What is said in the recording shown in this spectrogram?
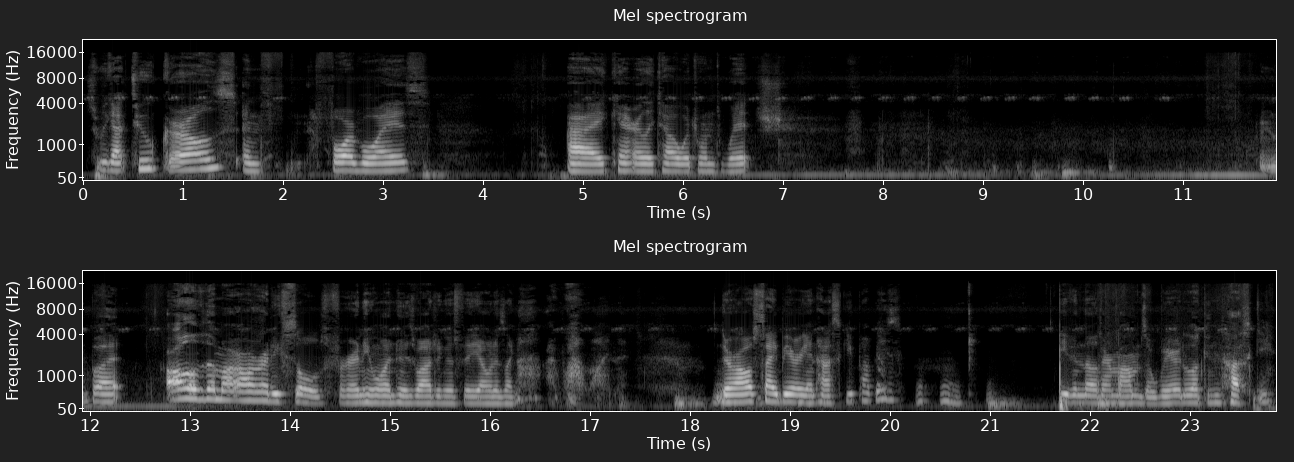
So we got two girls and four boys. I can't really tell which one's which. But all of them are already sold for anyone who's watching this video and is like, I want one. They're all Siberian Husky puppies. Even though their mom's a weird looking Husky.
